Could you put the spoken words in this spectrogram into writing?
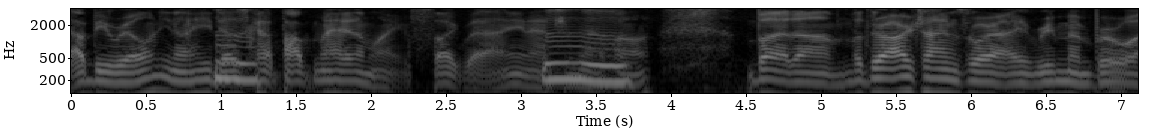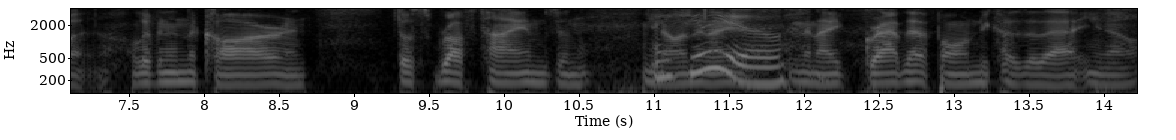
I'll be real, you know. He does Mhm. kind of pop in my head. I'm like, fuck that. I ain't answering Mhm. that phone. But um, but there are times where I remember what living in the car and those rough times, and you know, and then I and then I grab that phone because of that, you know.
